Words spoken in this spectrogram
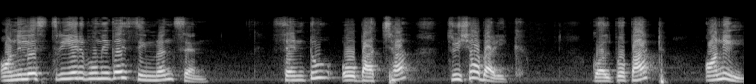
অনিলের স্ত্রীর ভূমিকায় সিমরান সেন। সেন্টু ও বাচ্চা তৃষা বারিক। গল্প পাঠ, অনিল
